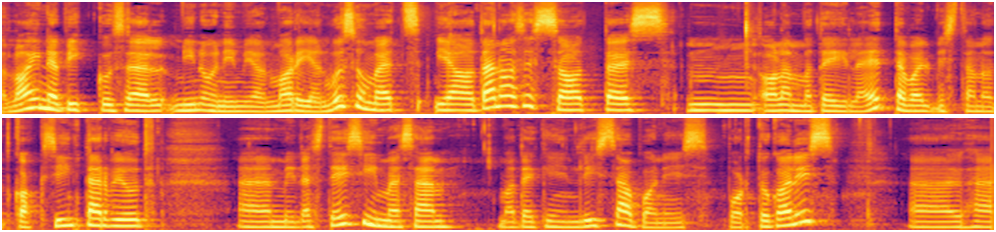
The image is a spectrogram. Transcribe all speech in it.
lainepikkusel. minu nimi on Mariann Võsumets ja tänases saates mm, olen ma teile ette valmistanud kaks intervjuud, millest esimese ma tegin Lissabonis, Portugalis ühe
